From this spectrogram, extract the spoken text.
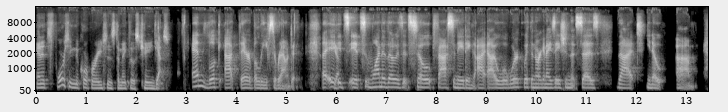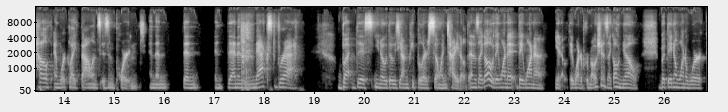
and it's forcing the corporations to make those changes. Yeah. And look at their beliefs around it. Uh, it yeah. It's it's one of those. It's so fascinating. I, I will work with an organization that says that you know um, health and work life balance is important, and then then and then in the next breath but this you know those young people are so entitled. And it's like oh they want to they want to you know they want a promotion. It's like oh no but they don't want to work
